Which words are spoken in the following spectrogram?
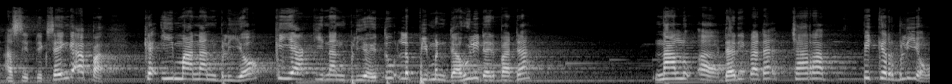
As-Siddiq. Sehingga apa? Keimanan beliau, keyakinan beliau itu lebih mendahului daripada nalu, uh, daripada cara pikir beliau.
